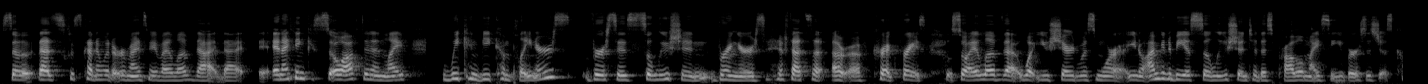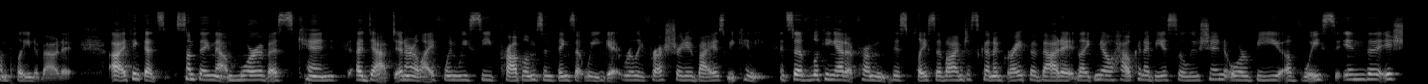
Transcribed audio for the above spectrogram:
so that's just kind of what it reminds me of i love that that and i think so often in life we can be complainers versus solution bringers if that's a, a, correct phrase. So i love that what you shared was more you know i'm going to be a solution to this problem i see versus just complain about it. Uh, i think that's something that more of us can adapt in our life when we see problems and things that we get really frustrated by as we can instead of looking at it from this place of i'm just going to gripe about it like no how can i be a solution or be a voice in the issue?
